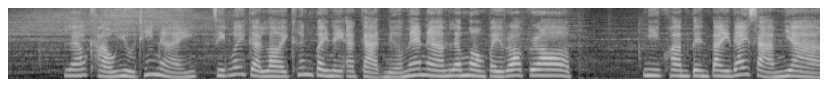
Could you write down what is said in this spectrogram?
ำ แล้วเขาอยู่ที่ไหนซิกเว่ยกะลอยขึ้นไปในอากาศเหนือแม่น้ำและมองไปรอบๆ มีความเป็นไปได้สามอย่าง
